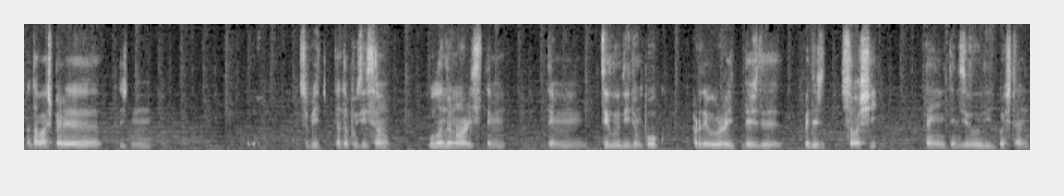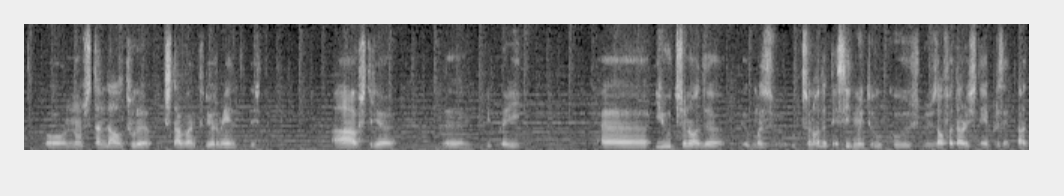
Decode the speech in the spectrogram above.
não estava à espera de subir tanta posição. O Lando Norris tem, tem desiludido um pouco, perdeu o ritmo desde, foi desde Sochi, tem, tem desiludido bastante, ou não estando à altura que estava anteriormente, desde a Áustria uh, e por aí. Uh, e o Tsunoda, mas o Tsunoda tem sido muito o que os, os têm apresentado,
